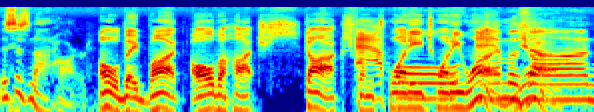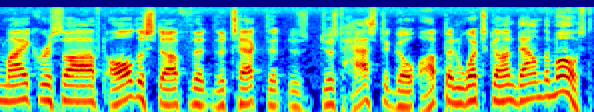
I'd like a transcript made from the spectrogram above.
This is not hard. Oh, they bought all the hot stocks from Apple, 2021. Yeah. Amazon, Microsoft, all the stuff that the tech that is just has to go up and what's gone down the most.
